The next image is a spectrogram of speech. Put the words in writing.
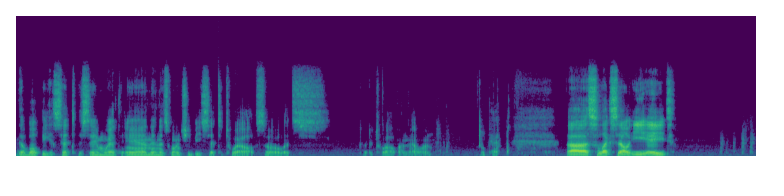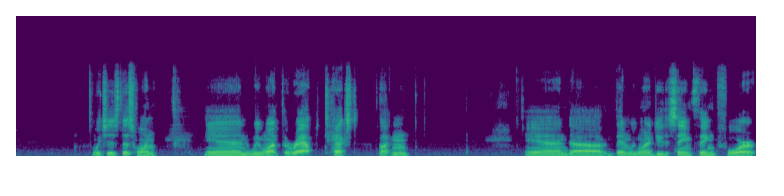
they'll both be set to the same width, and then this one should be set to 12. So let's go to 12 on that one. Okay uh, select cell E8 which is this one. And we want the wrap text button. And uh, then we want to do the same thing for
